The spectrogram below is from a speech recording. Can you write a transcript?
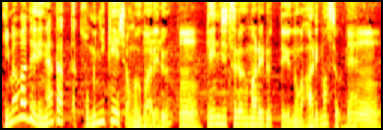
今までになかったコミュニケーションが生まれる、うんうん現実が生まれるっていうのがありますよね。うん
